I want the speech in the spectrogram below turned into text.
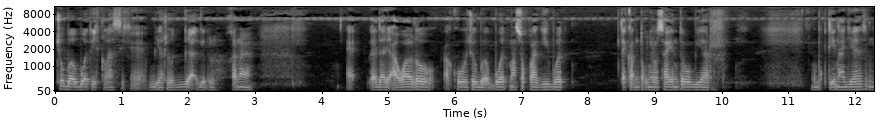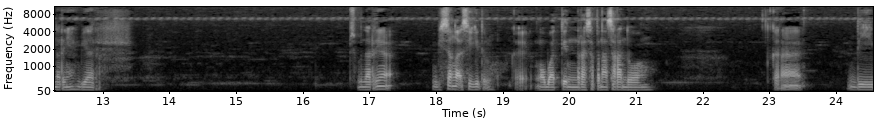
coba buat ikhlas sih kayak biar lega gitu loh. Karena eh, dari awal tuh aku coba buat masuk lagi buat tekan untuk nyelesain tuh biar ngebuktiin aja sebenarnya biar sebenarnya bisa nggak sih gitu loh kayak ngobatin rasa penasaran doang. Karena di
